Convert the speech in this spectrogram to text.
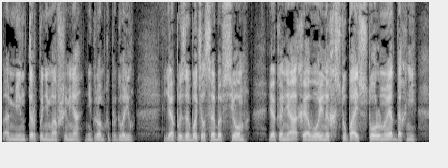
А Минтер, понимавший меня, негромко проговорил. Я позаботился обо всем, и о конях, и о воинах, ступай в сторону и отдохни. —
